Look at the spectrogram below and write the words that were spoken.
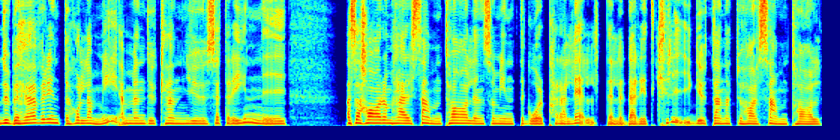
Du behöver inte hålla med, men du kan ju sätta dig in i Alltså ha de här samtalen som inte går parallellt eller där det är ett krig, utan att du har samtal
